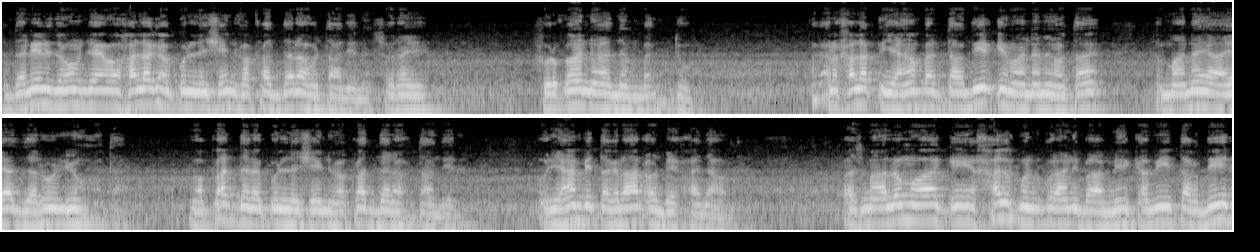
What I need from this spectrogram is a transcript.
دلیل دوم جو ہے وہ خلق کل شین فقط درا ہوتا دینا سورہ فرقان نمبر دو۔ اگر خلق یہاں پر تقدیر کے معنی میں ہوتا ہے، تو معنی آیات ضرور یوں ہوتا ہے۔ وقت در کل شین وقت در ہوتا دینا اور یہاں بھی تکرار اور بے فائدہ ہوتا بس معلوم ہوا کہ خلق ان قرآن باغ میں کبھی تقدیر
